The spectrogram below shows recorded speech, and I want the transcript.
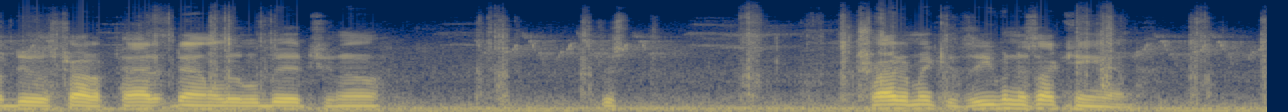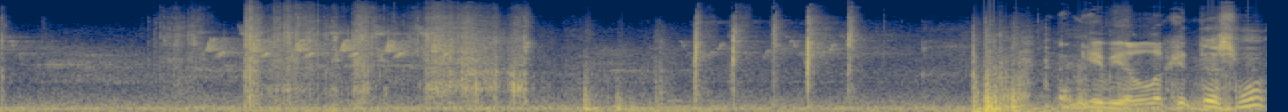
I do is try to pat it down a little bit you know. Just try to make it as even as I can. I'll give you a look at this one.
